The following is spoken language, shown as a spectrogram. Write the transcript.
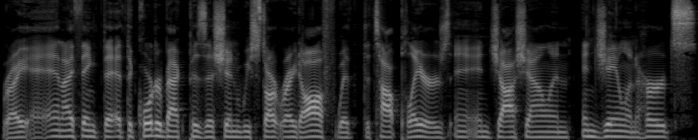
right? And I think that at the quarterback position, we start right off with the top players in Josh Allen and Jalen Hurts.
